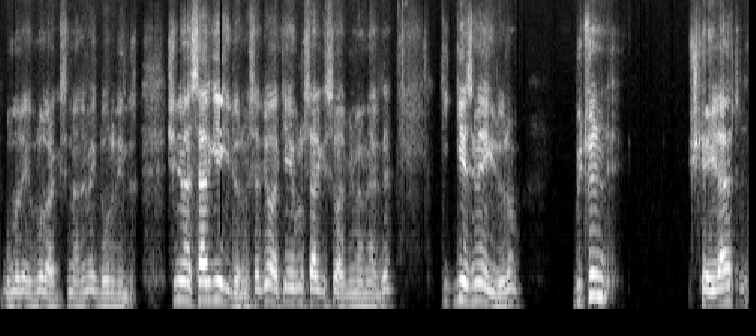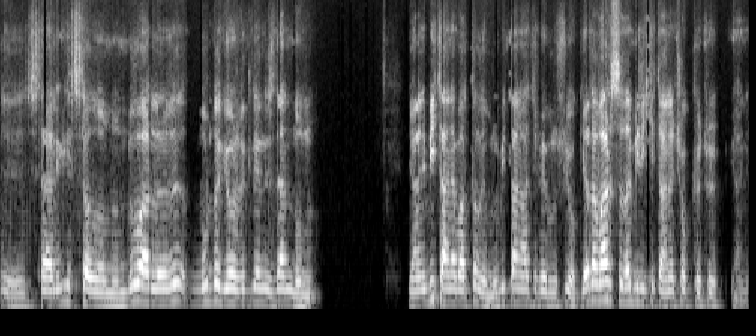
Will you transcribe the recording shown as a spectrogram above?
bunları Ebru olarak isimlendirmek doğru değildir. Şimdi ben sergiye gidiyorum. Mesela diyorlar ki Ebru sergisi var bilmem nerede. Gezmeye gidiyorum. Bütün şeyler e, sergi salonunun duvarları burada gördüklerinizden dolu. Yani bir tane Battal Ebru, bir tane Hatif Ebru'su yok. Ya da varsa da bir iki tane çok kötü yani.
